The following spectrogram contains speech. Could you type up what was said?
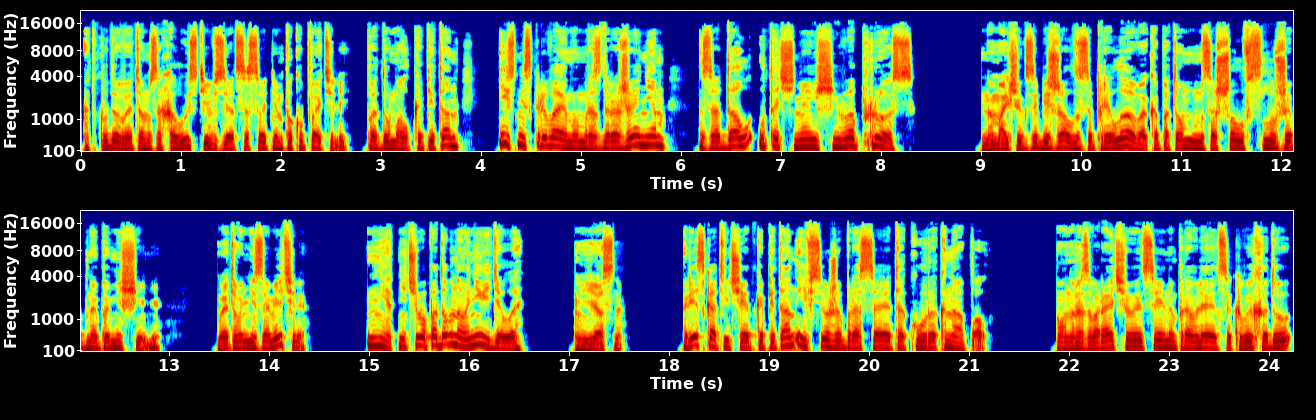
«Откуда в этом захолустье взяться сотням покупателей?» – подумал капитан и с нескрываемым раздражением задал уточняющий вопрос. Но мальчик забежал за прилавок, а потом зашел в служебное помещение. Вы этого не заметили?» «Нет, ничего подобного не видела». «Ясно». Резко отвечает капитан и все же бросает окурок на пол. Он разворачивается и направляется к выходу,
